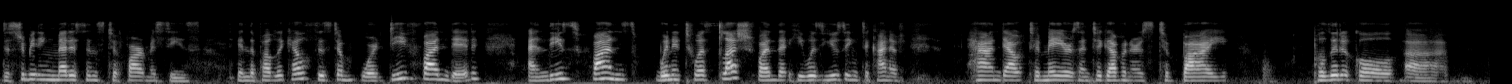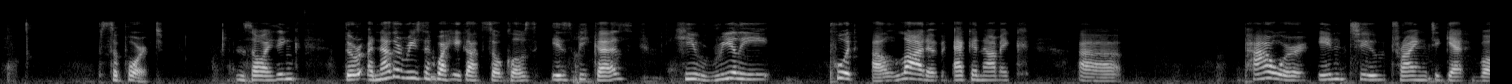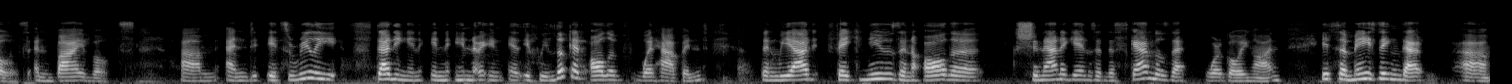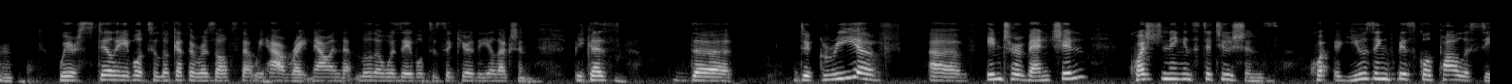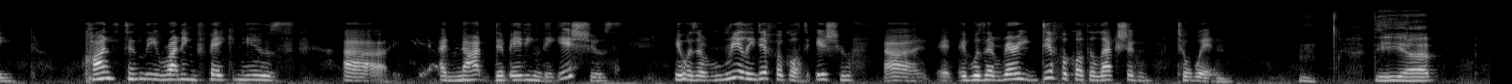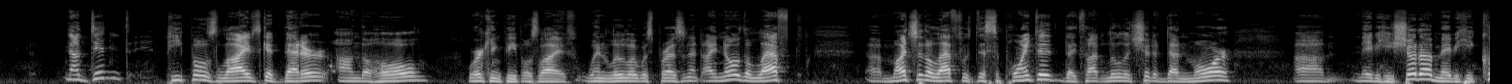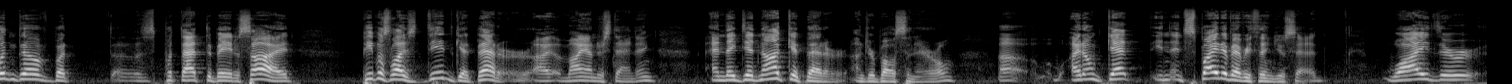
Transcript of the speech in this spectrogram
distributing medicines to pharmacies in the public health system were defunded and these funds went into a slush fund that he was using to kind of hand out to mayors and to governors to buy political uh, support. And so I think the another reason why he got so close is because he really put a lot of economic uh, power into trying to get votes and buy votes. Um, and it's really stunning. In, in, in, in, if we look at all of what happened, then we add fake news and all the shenanigans and the scandals that were going on. It's amazing that um, we're still able to look at the results that we have right now and that Lula was able to secure the election because the degree of, of intervention, questioning institutions, qu- using fiscal policy, constantly running fake news uh, and not debating the issues, it was a really difficult issue. Uh, it, it, was a very difficult election to win. Hmm. The uh, now didn't people's lives get better on the whole, working people's lives when Lula was president? I know the left, uh, much of the left was disappointed. They thought Lula should have done more. Um, maybe he should have, maybe he couldn't have, but uh, let's put that debate aside. People's lives did get better, I, my understanding, and they did not get better under Bolsonaro. Uh, I don't get, in, in spite of everything you said, why there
